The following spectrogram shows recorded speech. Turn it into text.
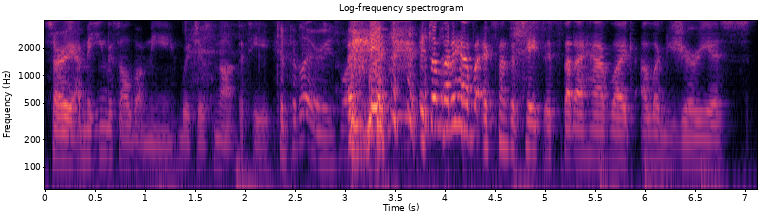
Sorry, I'm making this all about me, which is not the tea. Typical Aries. Why? it's not that I have expensive taste. It's that I have like a luxurious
